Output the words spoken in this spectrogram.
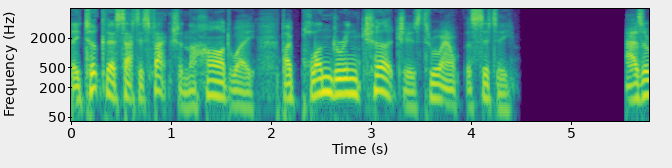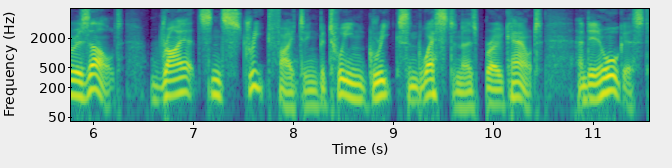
They took their satisfaction the hard way by plundering churches throughout the city. As a result, riots and street fighting between Greeks and Westerners broke out, and in August,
